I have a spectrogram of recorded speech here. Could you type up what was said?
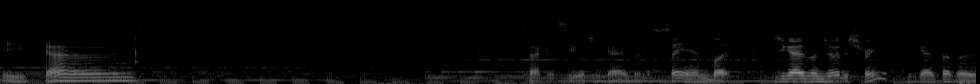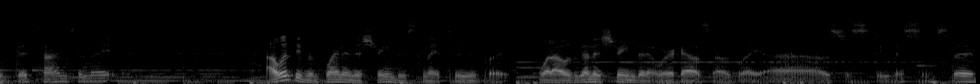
to you guys. So I can see what you guys are saying, but did you guys enjoy the stream? Did you guys have a good time tonight? I was even planning to stream this tonight too, but what I was gonna stream didn't work out, so I was like, uh, let's just do this instead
